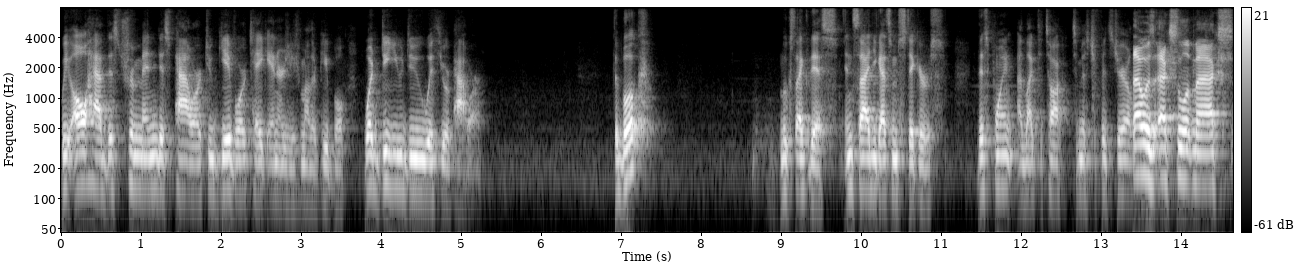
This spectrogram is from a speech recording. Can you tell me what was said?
We all have this tremendous power to give or take energy from other people. What do you do with your power? The book looks like this. Inside, you got some stickers. At this point, I'd like to talk to Mr. Fitzgerald. That was excellent, Max.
